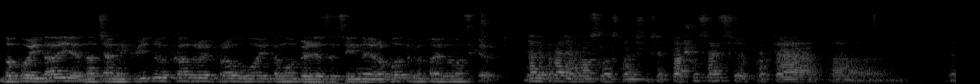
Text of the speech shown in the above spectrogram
Доповідає начальник відділу кадрової, правової та мобілізаційної роботи Михайло Мацкевич. Дане питання виносилось на 81 сесію, проте е, я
